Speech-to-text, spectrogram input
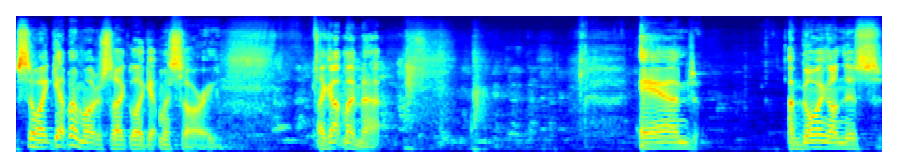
so I get my motorcycle, I get my sari, I got my map, and I'm going on this,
